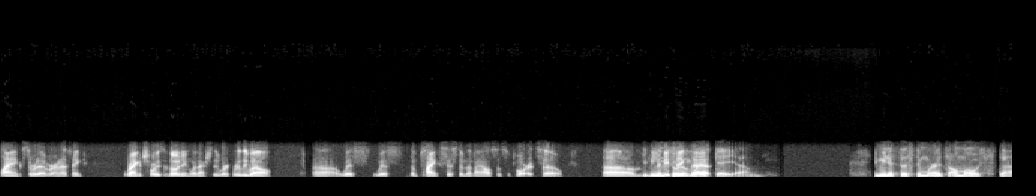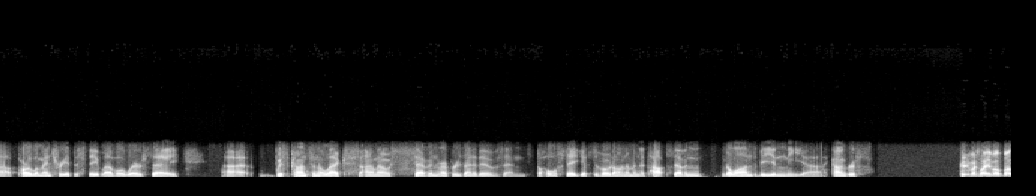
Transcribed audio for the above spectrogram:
planks or whatever. And I think ranked choice voting would actually work really well uh, with with the plank system that I also support. So um, you mean sort of that, like a um, you mean a system where it's almost uh, parliamentary at the state level, where say uh, Wisconsin elects I don't know seven representatives, and the whole state gets to vote on them, and the top seven go on to be in the uh, Congress. Pretty much like, but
